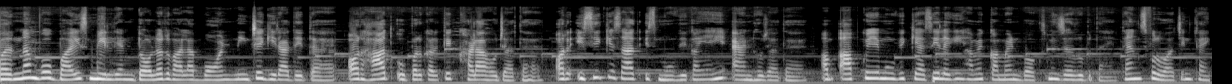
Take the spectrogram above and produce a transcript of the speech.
बर्नम वो 22 मिलियन डॉलर वाला बॉन्ड नीचे गिरा देता है और हाथ ऊपर करके खड़ा हो जाता है। और इसी के साथ इस मूवी का यही एंड हो जाता है। अब आपको ये मूवी कैसी लगी, हमें कमेंट बॉक्स में ज़रूर बताएँ। थैंक्स फॉर वॉचिंग थैंक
